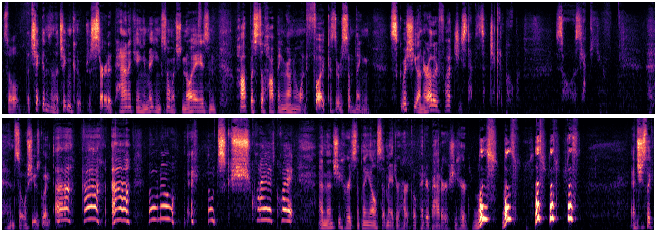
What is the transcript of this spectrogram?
So the chickens in the chicken coop just started panicking and making so much noise, and Hop was still hopping around on one foot because there was something squishy on her other foot. She stepped in some chicken poop, so it was yucky. And so she was going, ah, ah, ah, oh no, oh, shh, quiet, quiet. And then she heard something else that made her heart go pitter patter. She heard roof, roof, roof, roof, roof. And she's like,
